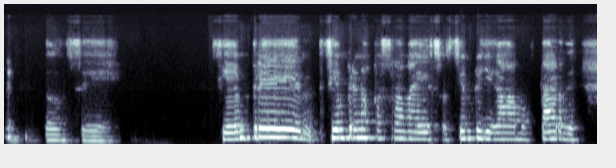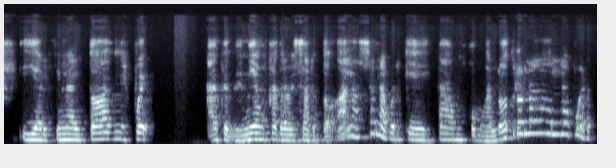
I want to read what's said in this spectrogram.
Entonces, siempre, siempre nos pasaba eso, siempre llegábamos tarde y al final todas después teníamos que atravesar toda la sala porque estábamos como al otro lado de la puerta.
